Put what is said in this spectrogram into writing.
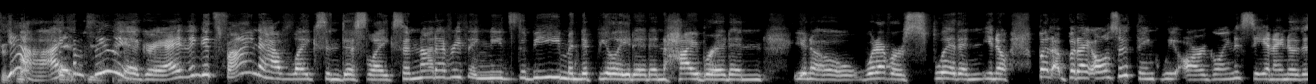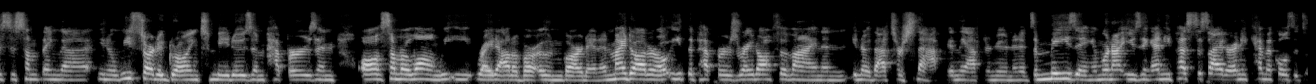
yeah, I completely agree. I think it's fine to have likes and dislikes, and not everything needs to be manipulated and hybrid and you know whatever split and you know. But but I also think we are going to see, and I know this is something that you know we started growing tomatoes and peppers, and all summer long we eat right out of our own garden. And my daughter will eat the peppers right off the vine, and you know that's her snack in the afternoon, and it's amazing. And we're not using any pesticide or any chemicals; it's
